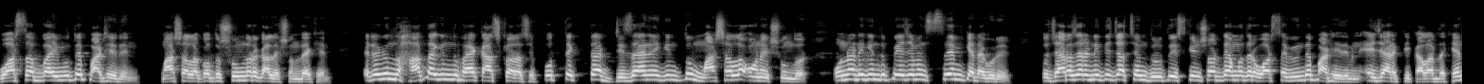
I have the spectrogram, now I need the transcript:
হোয়াটসঅ্যাপ বাই মতে পাঠিয়ে দিন। মাশাল্লাহ কত সুন্দর কালেকশন দেখেন। এটা কিন্তু হাতা কিন্তু ভাই কাজ করা আছে। প্রত্যেকটা ডিজাইনে কিন্তু মাশাল্লাহ অনেক সুন্দর। অন্যটা কিন্তু পেয়ে যাবেন সেম ক্যাটাগরির তো যারা যারা নিতে চাচ্ছেন দ্রুত স্ক্রিনশট দিয়ে আমাদের হোয়াটসঅ্যাপ মধ্যে পাঠিয়ে দেবেন। এই যে আরেকটি কালার দেখেন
